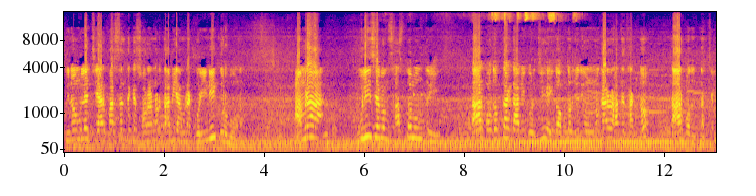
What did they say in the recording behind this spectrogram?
তৃণমূলের চেয়ারপারসন থেকে সরানোর দাবি আমরা করিনি, করব না। আমরা পুলিশ এবং স্বাস্থ্যমন্ত্রী তার পদত্যাগ দাবি করছি। এই দপ্তর যদি অন্য কারোর হাতে থাকতো, তার পদত্যাগ চাই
